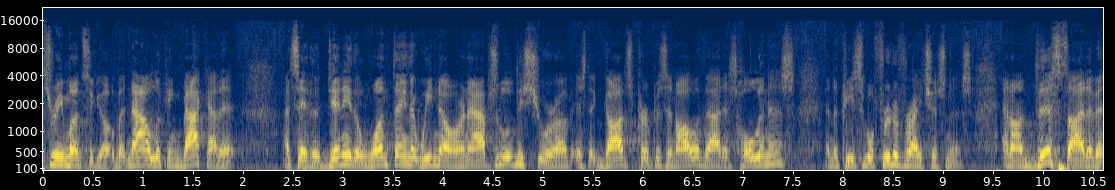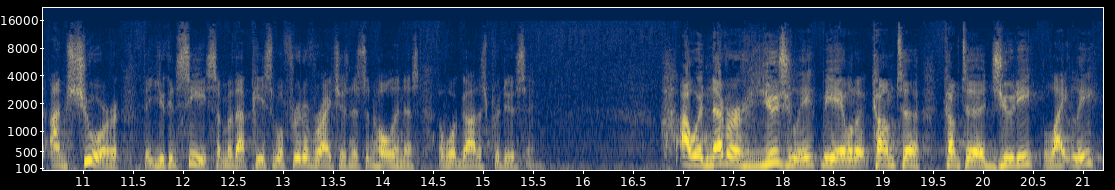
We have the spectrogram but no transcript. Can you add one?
three months ago. But now, looking back at it, I'd say that Denny, the one thing that we know and are absolutely sure of is that God's purpose in all of that is holiness and the peaceable fruit of righteousness. And on this side of it, I'm sure that you can see some of that peaceable fruit of righteousness and holiness of what God is producing. I would never usually be able to come to, come to Judy lightly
